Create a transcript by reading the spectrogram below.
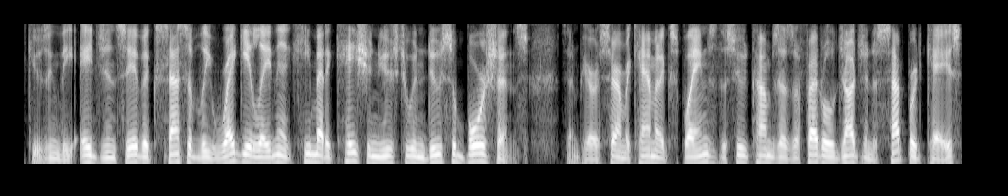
accusing the agency of excessively regulating a key medication used to induce abortions. As NPR's Sarah McCammon explains, the suit comes as a federal judge in a separate case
